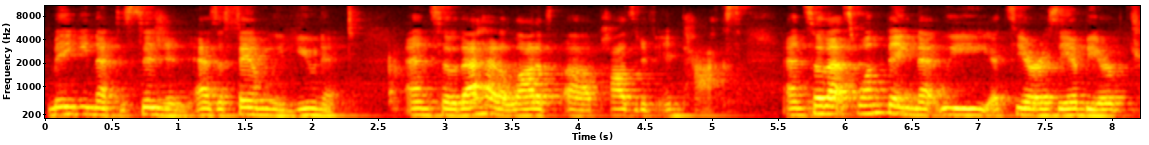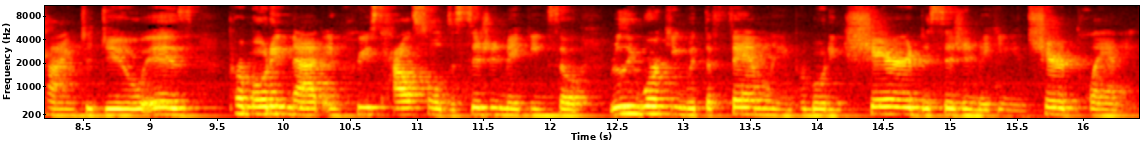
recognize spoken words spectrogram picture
making that decision as a family unit. And so that had a lot of uh, positive impacts. And so that's one thing that we at CRS Zambia are trying to do is promoting that increased household decision making. So really working with the family and promoting shared decision making and shared planning.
